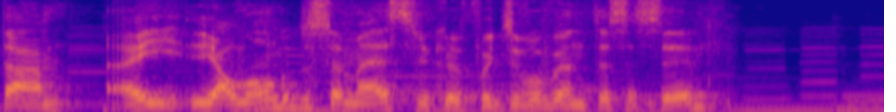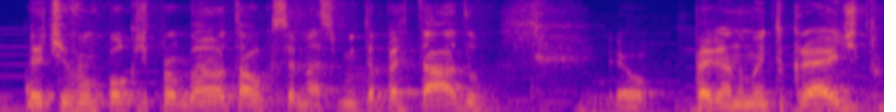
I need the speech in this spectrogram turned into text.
Tá. Aí, e ao longo do semestre que eu fui desenvolvendo o TCC, eu tive um pouco de problema, eu tava com o semestre muito apertado, eu pegando muito crédito,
